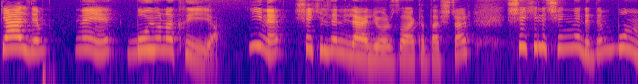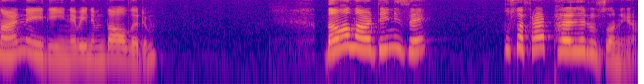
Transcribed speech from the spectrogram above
Geldim neye? Boyuna kıyıya. Yine şekilden ilerliyoruz arkadaşlar. Şekil için ne dedim? Bunlar neydi yine benim dağlarım? Dağlar denize bu sefer paralel uzanıyor.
